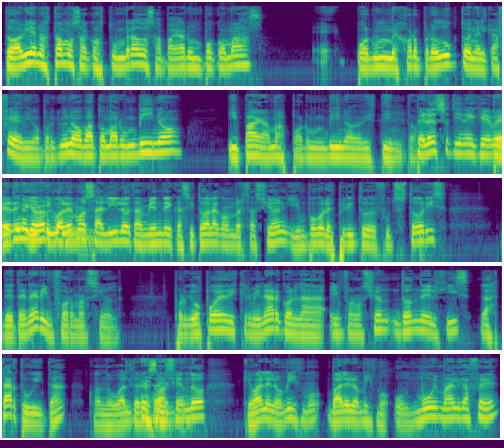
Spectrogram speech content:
todavía no estamos acostumbrados a pagar un poco más eh, por un mejor producto en el café, digo, porque uno va a tomar un vino y paga más por un vino de distinto. Pero eso tiene que ver, tiene que y, ver y con- volvemos al hilo también de casi toda la conversación y un poco el espíritu de Food Stories, de tener información. Porque vos podés discriminar con la información dónde elegís gastar tu guita, cuando Walter está diciendo que vale lo mismo, vale lo mismo un muy mal café,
